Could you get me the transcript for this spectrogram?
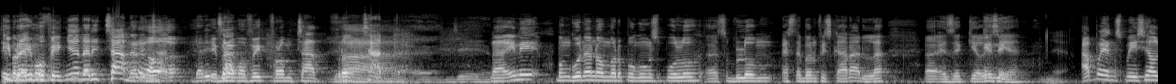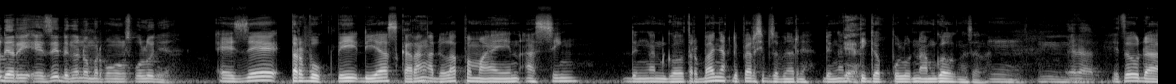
Ibrahimovicnya dari Chad. Dari Oh, Chad. Dari Chad. Ibrahimovic from Chad. From Nah. Chad. Anjir. Nah ini pengguna nomor punggung 10 eh, sebelum Esteban Vizcarra adalah eh, Ezekiel Eze. ini ya. Apa yang spesial dari Eze dengan nomor punggung 10-nya? Eze terbukti dia sekarang adalah pemain asing dengan gol terbanyak di Persib sebenarnya dengan Iya. 36 gol nggak salah. Hmm. Edan. Itu udah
